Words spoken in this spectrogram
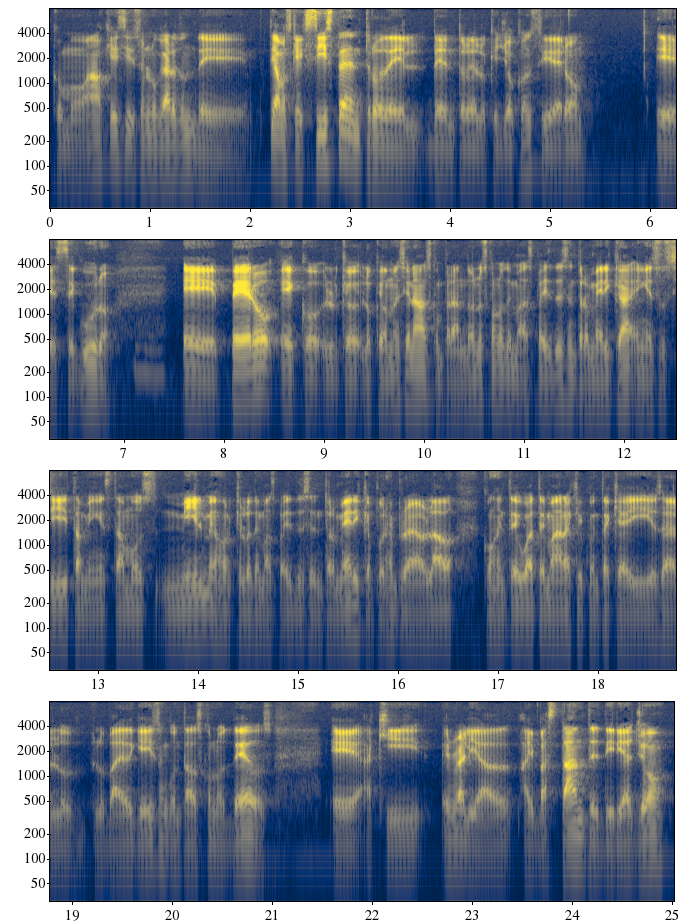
como, ah, ok, sí, es un lugar donde, digamos, que existe dentro, del, dentro de lo que yo considero eh, seguro. Eh, pero eh, lo, que, lo que vos mencionabas, comparándonos con los demás países de Centroamérica, en eso sí también estamos mil mejor que los demás países de Centroamérica. Por ejemplo, he hablado con gente de Guatemala que cuenta que ahí, o sea, los, los bares gays son contados con los dedos. Aquí, en realidad, hay bastantes, diría yo.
